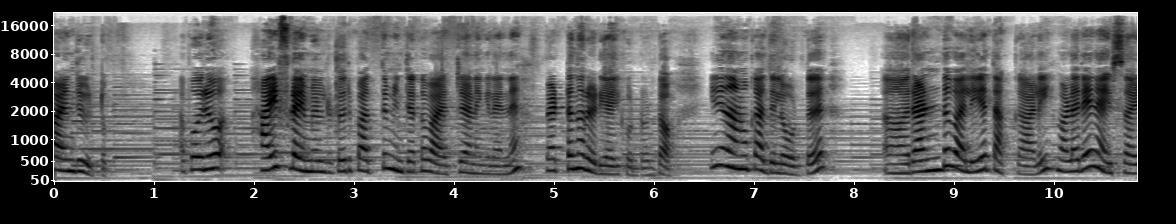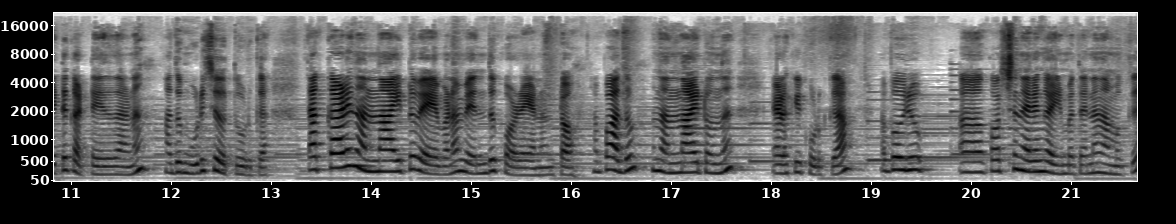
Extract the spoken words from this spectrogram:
വഴഞ്ഞു കിട്ടും. അപ്പോൾ ഒരു ഹൈ ഫ്ലെയിമിലിട്ട് ഒരു പത്ത് മിനിറ്റ് ഒക്കെ വഴറ്റുകയാണെങ്കിൽ തന്നെ പെട്ടെന്ന് റെഡി ആയിക്കൊണ്ടും കേട്ടോ. ഇനി നമുക്ക് അതിലോട്ട് രണ്ട് വലിയ തക്കാളി വളരെ നൈസായിട്ട് കട്ട് ചെയ്തതാണ്. അതും കൂടി ചേർത്ത് കൊടുക്കുക. തക്കാളി നന്നായിട്ട് വേവണം വെന്ത് കുഴയണം കേട്ടോ അപ്പോൾ അതും നന്നായിട്ടൊന്ന് ഇളക്കി കൊടുക്കുക. അപ്പോൾ ഒരു കുറച്ച് നേരം കഴിയുമ്പോൾ തന്നെ നമുക്ക്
